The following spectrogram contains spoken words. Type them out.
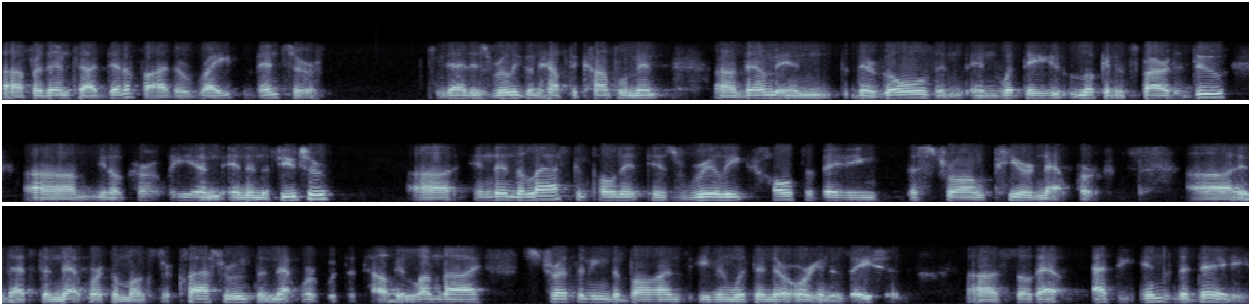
uh, for them to identify the right mentor that is really going to help to complement uh, them in their goals and, and what they look and aspire to do, um, you know, currently and, and in the future. Uh, and then the last component is really cultivating a strong peer network. Uh, that's the network amongst their classrooms, the network with the TALI alumni, strengthening the bonds even within their organization. Uh, so that at the end of the day,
